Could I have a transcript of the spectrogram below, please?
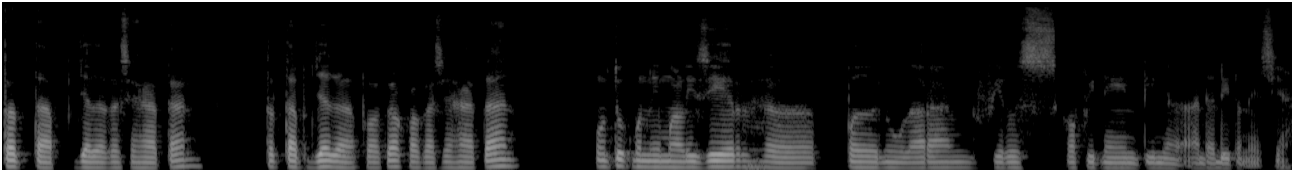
tetap jaga kesehatan, tetap jaga protokol kesehatan untuk minimalisir uh, penularan virus COVID-19 yang ada di Indonesia.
